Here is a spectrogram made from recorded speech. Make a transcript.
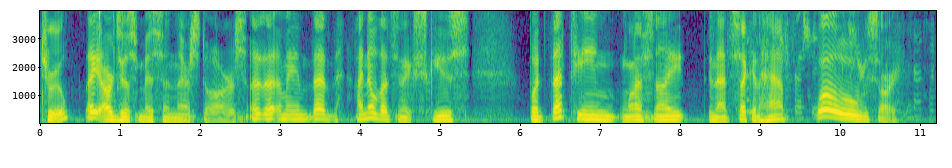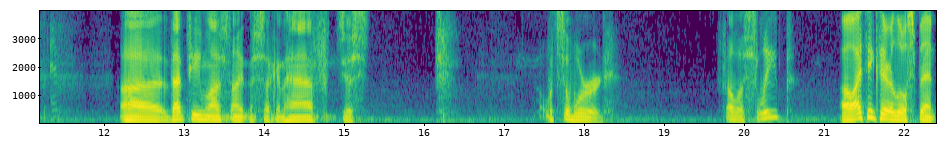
True. They are just missing their stars. Uh, I mean, that I know that's an excuse, but that team last night in that second half. Whoa, sorry. Uh, that team last night in the second half just. What's the word? Fell asleep. Oh, I think they're a little spent.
